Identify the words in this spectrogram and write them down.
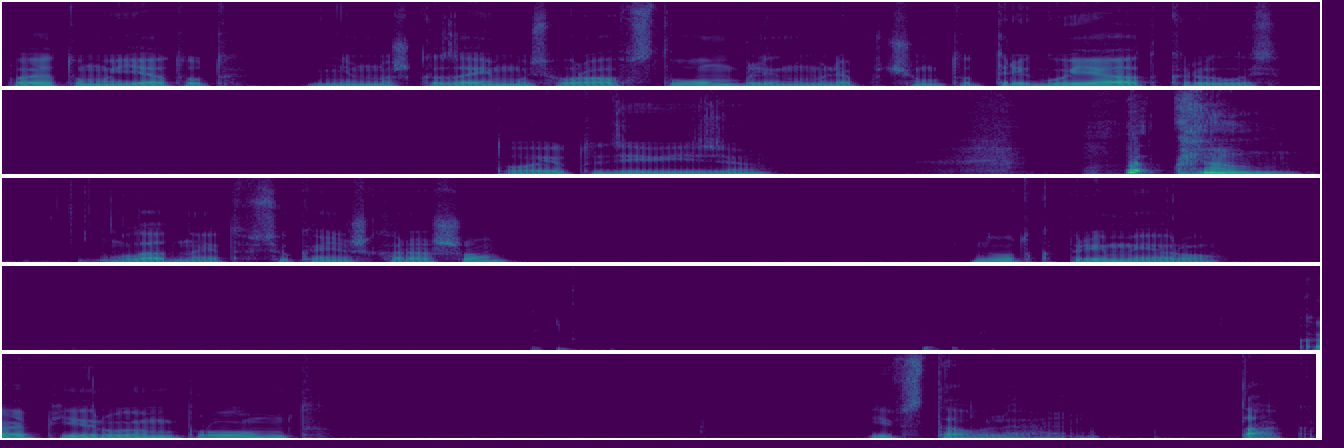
Поэтому я тут немножко займусь воровством. Блин, у меня почему-то три гуя открылось. Твою-то дивизию. Ладно, это все, конечно, хорошо. Ну вот, к примеру. Копируем промпт и вставляем. Так,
